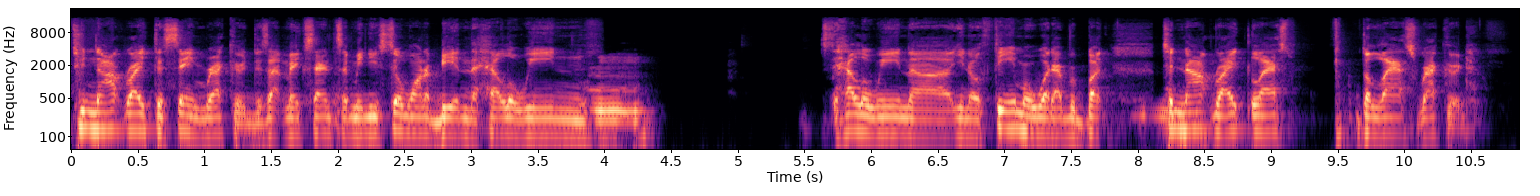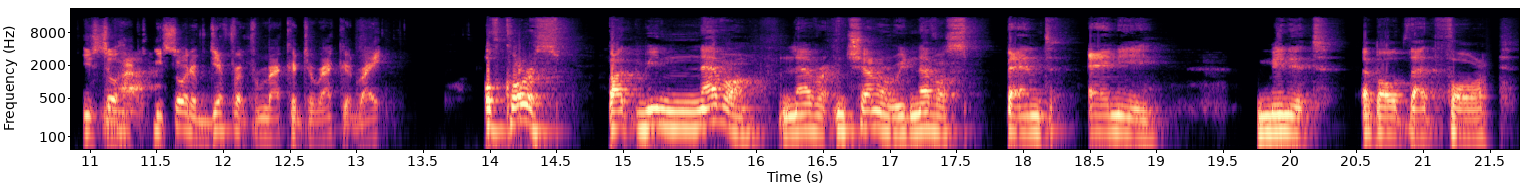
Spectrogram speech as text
to not write the same record? Does that make sense? I mean, you still want to be in the Helloween Mm. Helloween uh, you know, theme or whatever, but to not write last the last record. You still have to be sort of different from record to record, right? Of course, but we never, never, in general, we never spent any minute about that thought.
